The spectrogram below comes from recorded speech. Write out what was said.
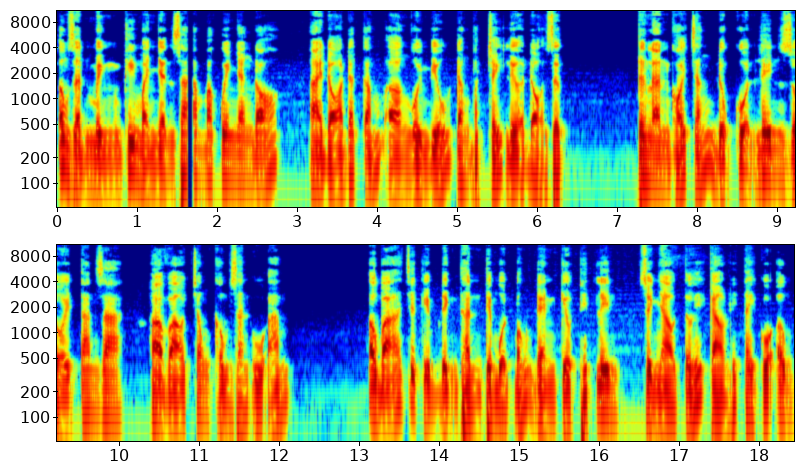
Ông giật mình khi mà nhận ra ba que nhang đó, ai đó đã cắm ở ngôi miếu đang bắt cháy lửa đỏ rực. Từng làn khói trắng đục cuộn lên rồi tan ra, hòa vào trong không gian u ám. Ông bá chưa kịp định thần thì một bóng đèn kêu thét lên rồi nhào tới cào lấy tay của ông.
